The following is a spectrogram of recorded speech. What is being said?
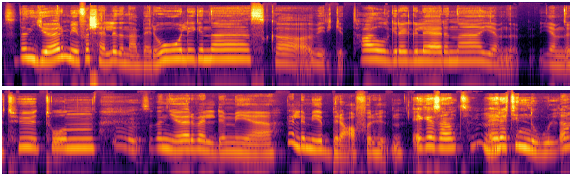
Så den gjør mye forskjellig. Den er beroligende, skal virke talgregulerende, jevne, jevne ut hudtonen. Så den gjør veldig mye, veldig mye bra for huden. Ikke sant? Mm. Retinol, da?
